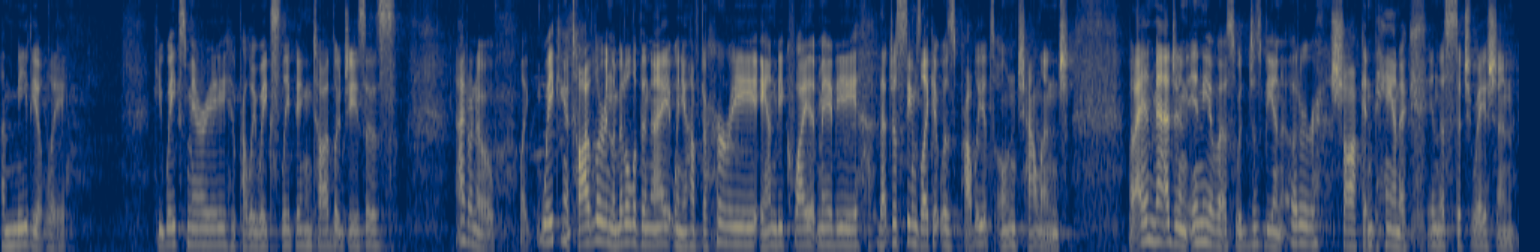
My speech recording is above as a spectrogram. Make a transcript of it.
immediately. He wakes Mary, who probably wakes sleeping toddler Jesus. I don't know, like waking a toddler in the middle of the night when you have to hurry and be quiet, maybe, that just seems like it was probably its own challenge. But I imagine any of us would just be in utter shock and panic in this situation.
